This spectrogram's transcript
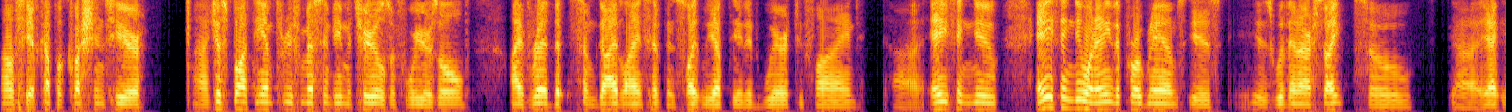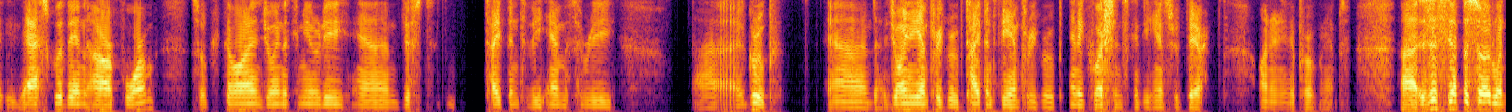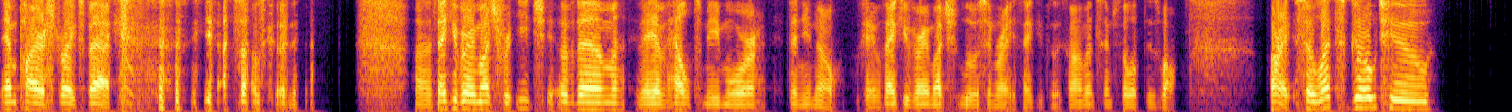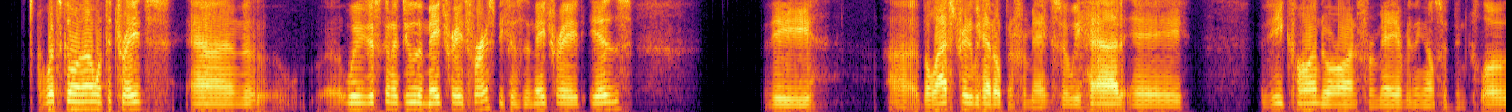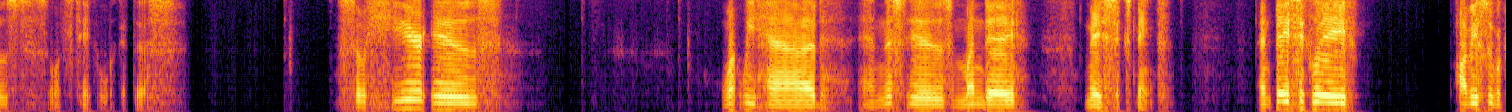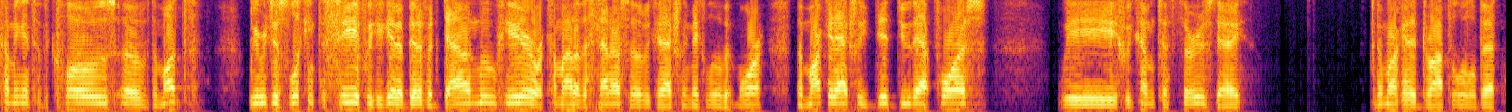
Let's see, I have a couple of questions here. I just bought the M3 from SMB Materials, of four years old. I've read that some guidelines have been slightly updated where to find uh, anything new. Anything new on any of the programs is is within our site, so uh, ask within our forum. So go on and join the community and just type into the M3 uh, group and join the M3 group, type into the M3 group. Any questions can be answered there on any of the programs. Uh, is this the episode when Empire Strikes Back? yeah, sounds good. Uh, thank you very much for each of them. They have helped me more than you know. Okay, well, thank you very much, Lewis and Ray. Thank you for the comments, and Philip as well. All right, so let's go to what's going on with the trades, and we're just going to do the May trade first because the May trade is the uh, the last trade we had open for May. So we had a V Condor on for May. Everything else had been closed. So let's take a look at this. So here is what we had, and this is Monday, May 16th. And basically, obviously we're coming into the close of the month. We were just looking to see if we could get a bit of a down move here or come out of the center so that we could actually make a little bit more. The market actually did do that for us. We, if we come to Thursday, the market had dropped a little bit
